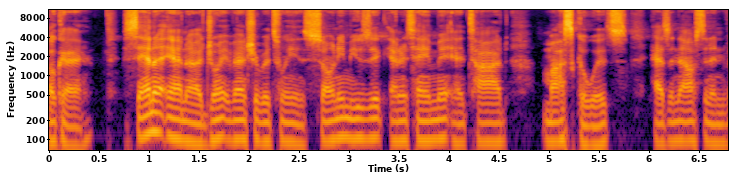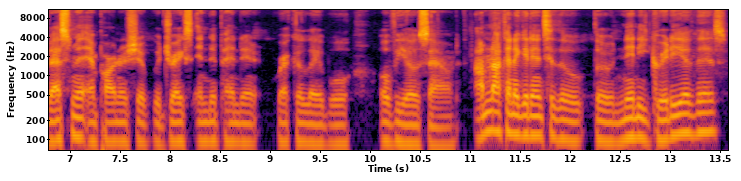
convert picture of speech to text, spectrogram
Okay, Santa Anna, a joint venture between Sony Music Entertainment and Todd Moskowitz, has announced an investment and partnership with Drake's independent record label OVO Sound. I'm not going to get into the the nitty gritty of this,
